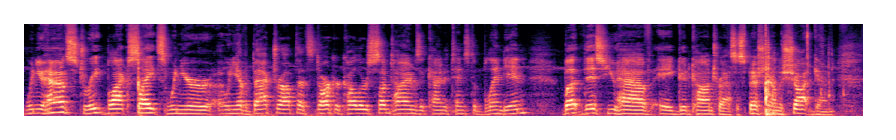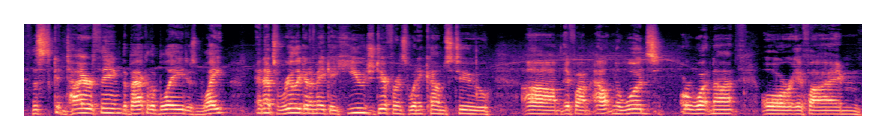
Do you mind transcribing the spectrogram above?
When you have straight black sights, when you're when you have a backdrop that's darker colors, sometimes it kind of tends to blend in. But this, you have a good contrast, especially on the shotgun. This entire thing, the back of the blade is white, and that's really going to make a huge difference when it comes to um, if I'm out in the woods or whatnot, or if I'm,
